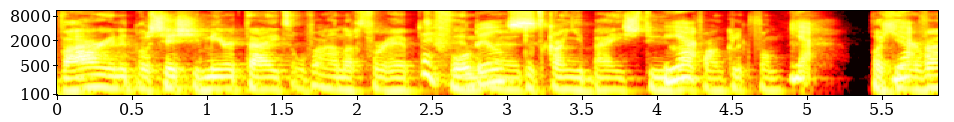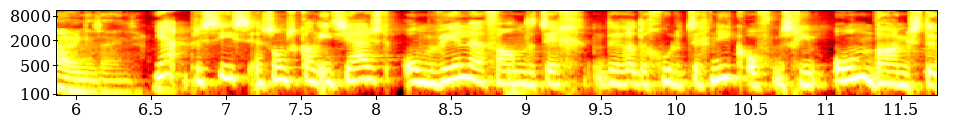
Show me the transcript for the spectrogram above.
waar in het proces je meer tijd of aandacht voor hebt. Bijvoorbeeld. En, uh, dat kan je bijsturen afhankelijk van ja wat je ervaringen zijn. Ja, precies. En soms kan iets juist omwille van de, de, de, goede techniek, of misschien ondanks de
